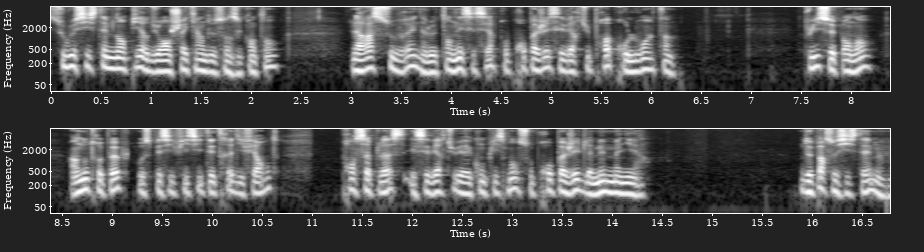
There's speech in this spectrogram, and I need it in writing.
Sous le système d'empire durant chacun 250 ans, la race souveraine a le temps nécessaire pour propager ses vertus propres au lointain. Puis, cependant, un autre peuple, aux spécificités très différentes, prend sa place et ses vertus et accomplissements sont propagés de la même manière. De par ce système,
